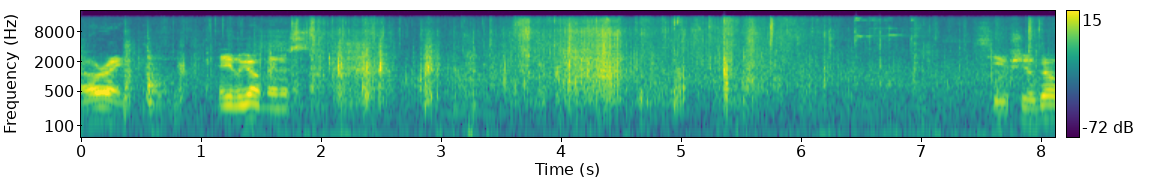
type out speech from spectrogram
All right. Hey, look out, Menace. See if she'll go.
